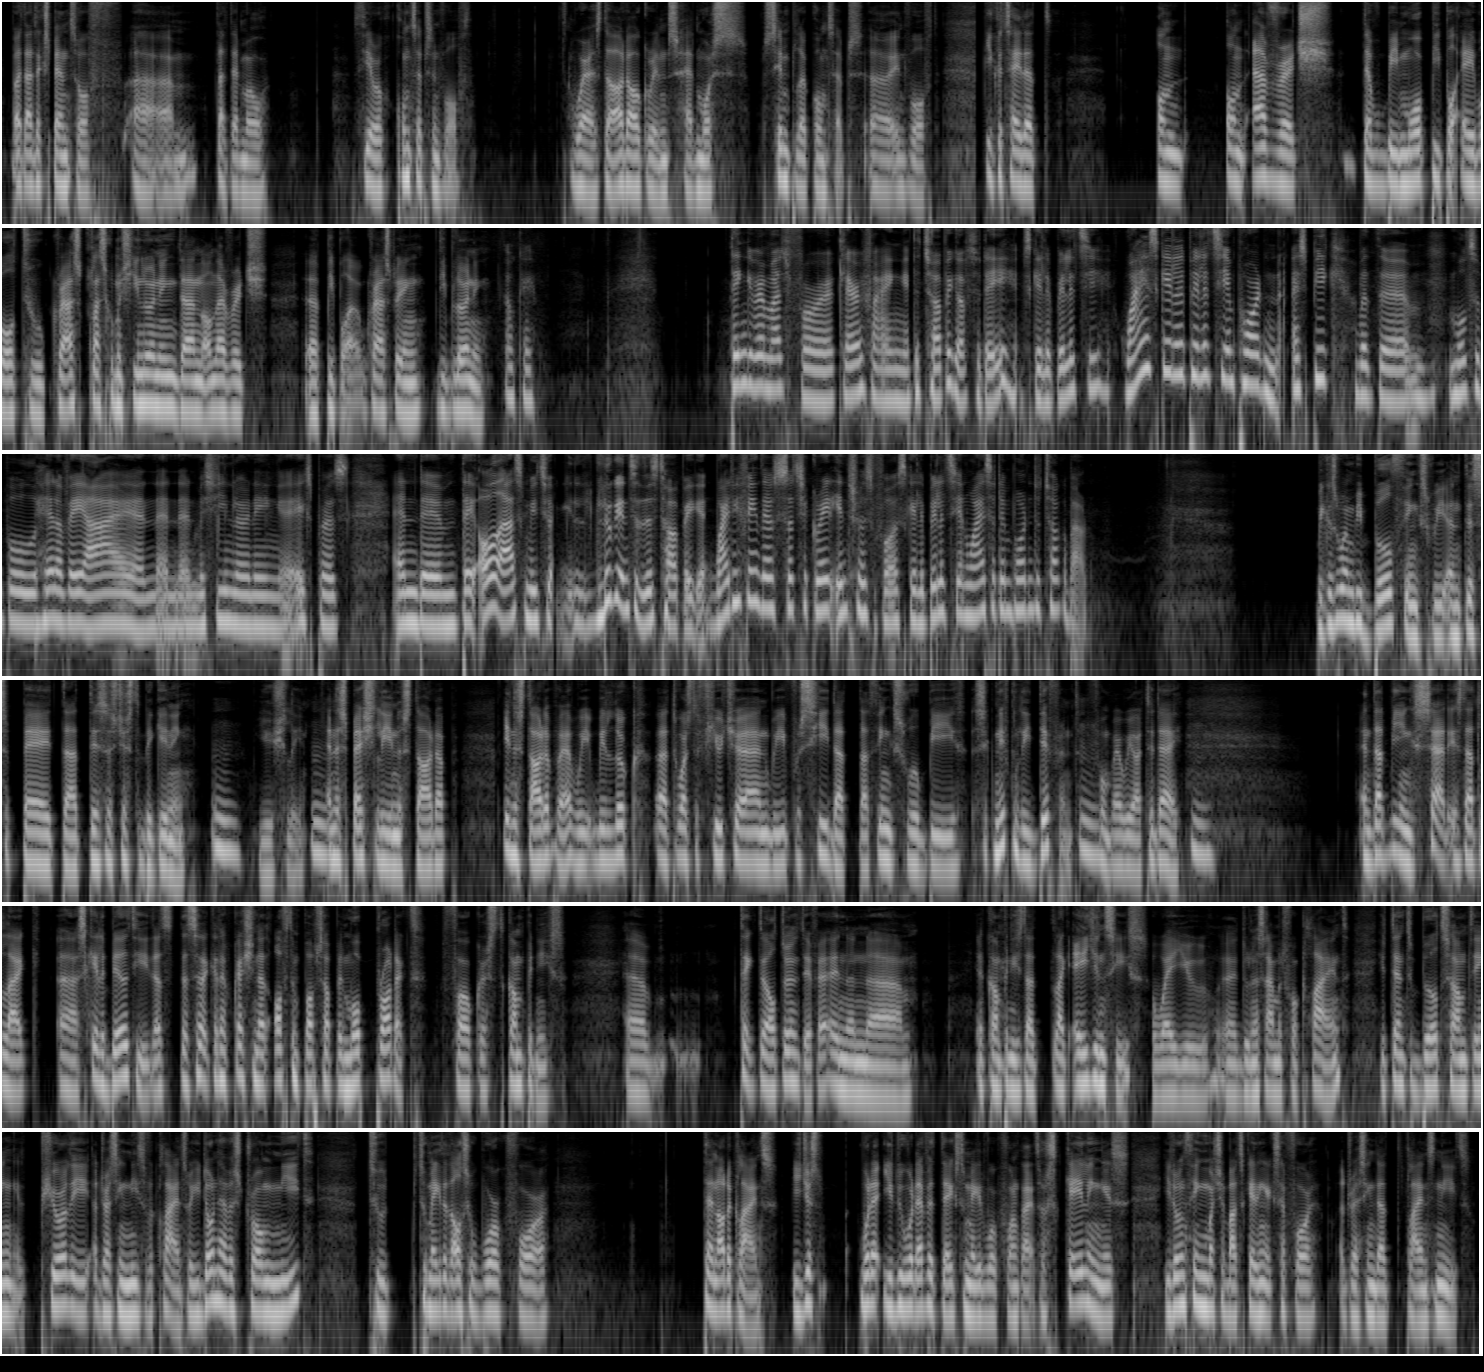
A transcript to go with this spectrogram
but at expense of um, that there are more theoretical concepts involved. Whereas the other algorithms had more simpler concepts uh, involved. You could say that on on average, there will be more people able to grasp classical machine learning than on average uh, people grasping deep learning. Okay. Thank you very much for clarifying the topic of today, scalability. Why is scalability important? I speak with um, multiple head of AI and, and, and machine learning experts, and um, they all ask me to look into this topic. Why do you think there's such a great interest for scalability, and why is it important to talk about? Because when we build things, we anticipate that this is just the beginning, mm. usually, mm. and especially in a startup in a startup, uh, we, we look uh, towards the future and we foresee that, that things will be significantly different mm. from where we are today. Mm. And that being said, is that like uh, scalability? That's that's a kind of question that often pops up in more product-focused companies. take the alternative in an um, in companies that like agencies, where you uh, do an assignment for a client, you tend to build something purely addressing the needs of a client. So you don't have a strong need to to make that also work for ten other clients. You just what you do whatever it takes to make it work for one client. So scaling is you don't think much about scaling except for addressing that client's needs.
